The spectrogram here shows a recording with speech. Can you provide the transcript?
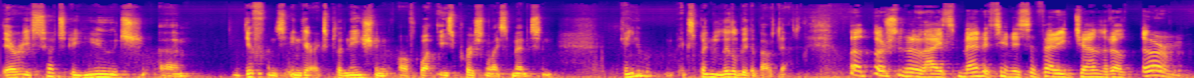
there is such a huge um, difference in their explanation of what is personalized medicine. Can you explain a little bit about that? Well, personalized medicine is a very general term,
